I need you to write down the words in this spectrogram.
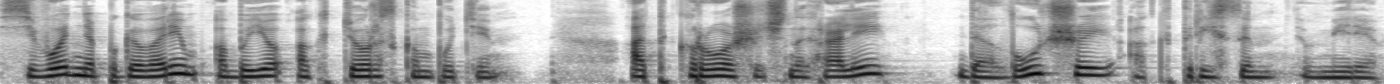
Сегодня поговорим об ее актерском пути. От крошечных ролей до лучшей актрисы в мире.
